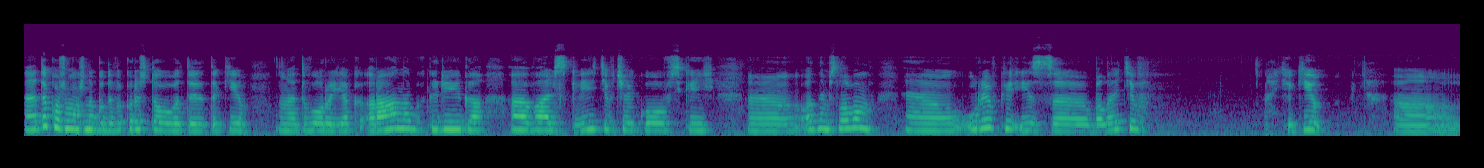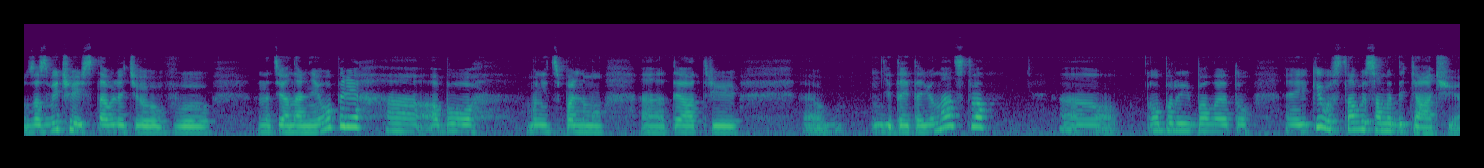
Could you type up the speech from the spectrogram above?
Також можна буде використовувати такі е, твори, як ранок Гріга, е, Вальс Квітів Чайковський. Одним словом, уривки із балетів, які зазвичай ставлять в національній опері або муніципальному театрі дітей та юнацтва опери і балету. Е, які вистави саме дитячі.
